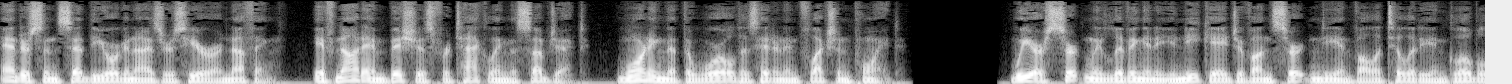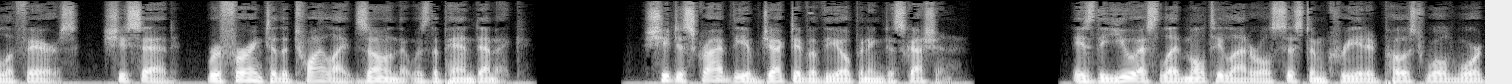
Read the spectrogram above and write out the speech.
Anderson said the organizers here are nothing, if not ambitious for tackling the subject, warning that the world has hit an inflection point. We are certainly living in a unique age of uncertainty and volatility in global affairs, she said, referring to the twilight zone that was the pandemic. She described the objective of the opening discussion. Is the US led multilateral system created post World War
